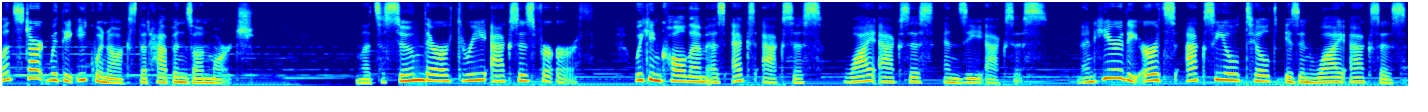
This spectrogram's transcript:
Let's start with the equinox that happens on March. Let's assume there are three axes for Earth. We can call them as x-axis, y-axis, and z-axis. And here the Earth's axial tilt is in y-axis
